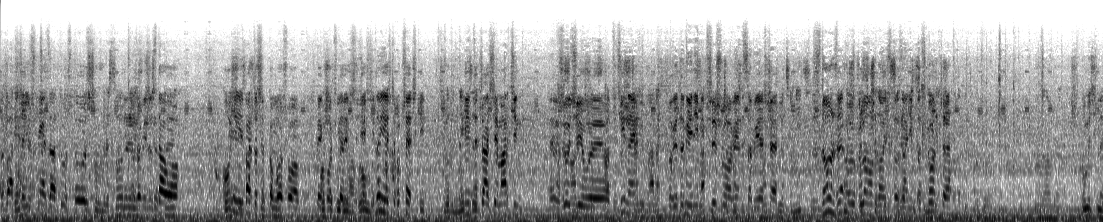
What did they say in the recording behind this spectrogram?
Zobaczcie, już międza tuż, tuż. Dużo mi zostało. I bardzo szybko poszło. Pykło 4,30. No i jeszcze poprzeczki. W międzyczasie Marcin e, wrzucił e, odcinek. Powiadomienie mi przyszło, więc sobie jeszcze zdążę oglądać to zanim to skończę. Pomyślimy,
